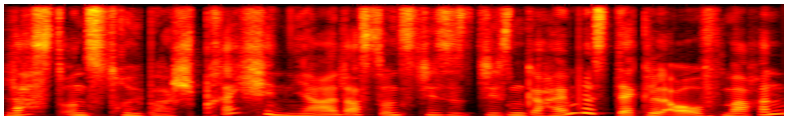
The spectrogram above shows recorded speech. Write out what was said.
Lasst uns drüber drüber sprechen, ja, lasst uns diese, diesen Geheimnisdeckel aufmachen.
